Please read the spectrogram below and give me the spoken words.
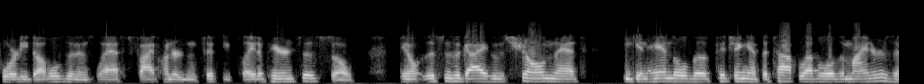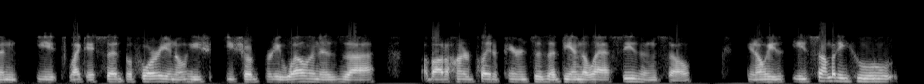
40 doubles in his last 550 plate appearances. So, you know, this is a guy who's shown that he can handle the pitching at the top level of the minors, and he, like I said before, you know, he he showed pretty well in his uh, about 100 plate appearances at the end of last season. So, you know, he's he's somebody who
